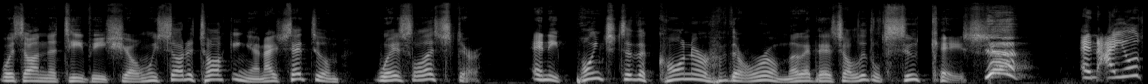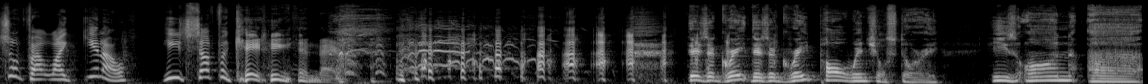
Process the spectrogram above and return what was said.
was on the TV show, and we started talking, and I said to him, "Where's Lester?" And he points to the corner of the room. where There's a little suitcase. Yeah. And I also felt like, you know, he's suffocating in there. There's a great there's a great Paul Winchell story. He's on uh,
